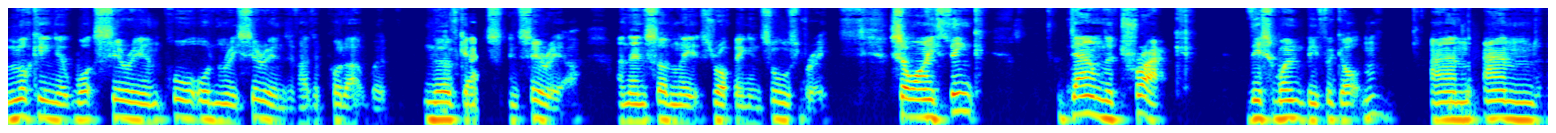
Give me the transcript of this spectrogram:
looking at what Syrian poor ordinary Syrians have had to put up with nerve gas in Syria, and then suddenly it's dropping in Salisbury. So I think down the track this won't be forgotten, and and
